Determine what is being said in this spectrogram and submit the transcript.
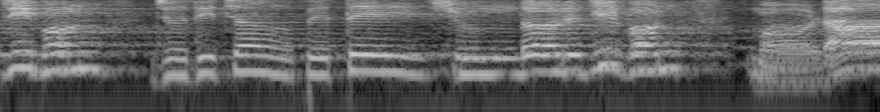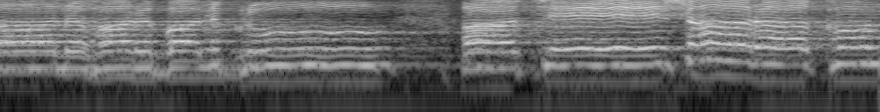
জীবন, যদি চাও পেতে সুন্দর জীবন, মডার্ন হার্বাল গ্রুপ আছে সারাক্ষণ।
